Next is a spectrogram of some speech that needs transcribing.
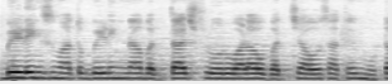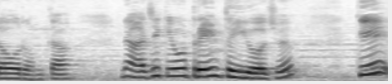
બિલ્ડિંગ્સમાં તો બિલ્ડિંગના બધા જ ફ્લોરવાળાઓ, બચ્ચાઓ સાથે મોટાઓ રમતા. ને આજે કેવો ટ્રેન્ડ થઈ ગયો છે કે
